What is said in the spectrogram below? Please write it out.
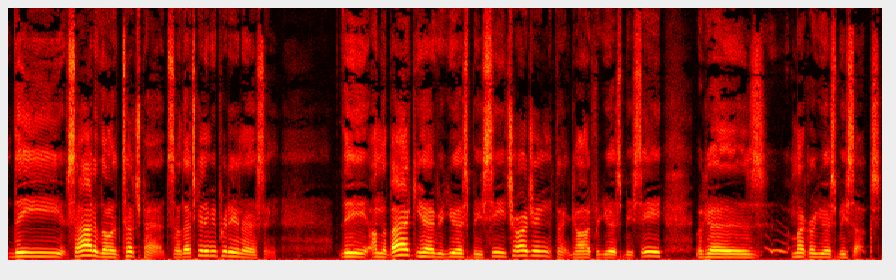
the side of the touchpad. So that's going to be pretty interesting. The on the back you have your USB-C charging. Thank God for USB-C because micro USB sucks.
